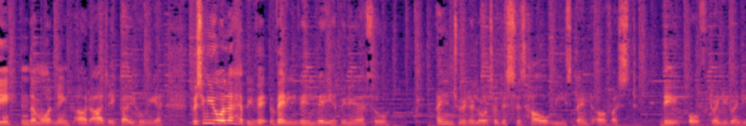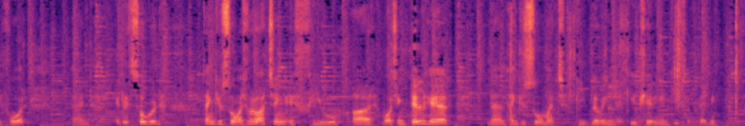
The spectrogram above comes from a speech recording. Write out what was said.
टी इन द मॉर्निंग और आज एक गाड़ी हो गई है। Wishing you all happy very very very happy new year so I enjoy this is how we spend our first day of twenty twenty four and it is so good thank you so much for watching if you are watching till here then thank you so much keep loving keep sharing and keep subscribing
